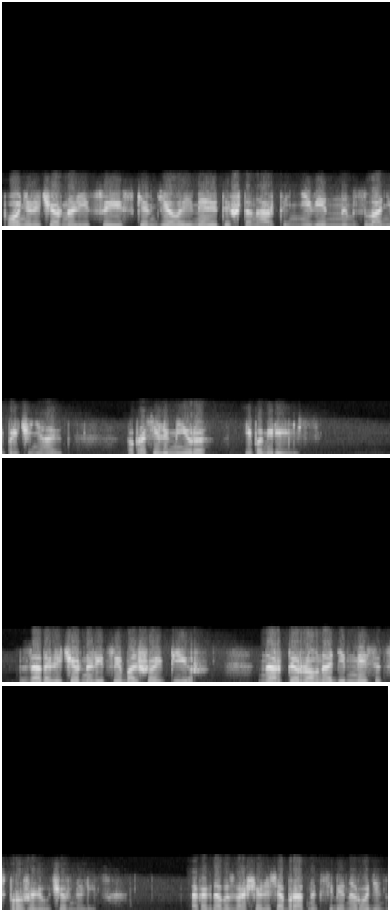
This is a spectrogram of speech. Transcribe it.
Поняли чернолицые, с кем дело имеют, и что нарты невинным зла не причиняют, попросили мира и помирились. Задали чернолицые большой пир. Нарты ровно один месяц прожили у чернолицых. А когда возвращались обратно к себе на родину,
